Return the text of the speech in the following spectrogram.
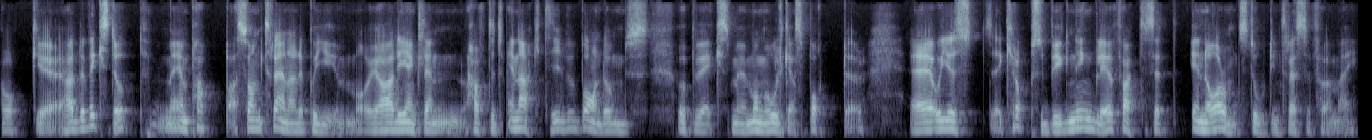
och eh, hade växt upp med en pappa som tränade på gym och jag hade egentligen haft en aktiv barndomsuppväxt med många olika sporter. Eh, och just kroppsbyggning blev faktiskt ett enormt stort intresse för mig.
